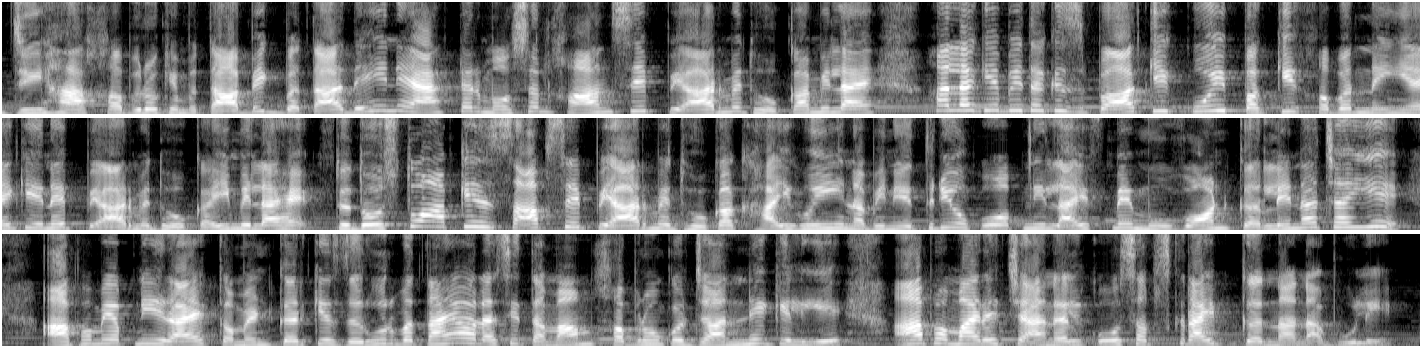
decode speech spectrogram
जी हाँ खबरों के मुताबिक बता दें, इन्हें एक्टर मोहसन खान से प्यार में धोखा मिला है। हालाँकि अभी तक इस बात की कोई पक्की खबर नहीं है कि इन्हें प्यार में धोखा ही मिला है। तो दोस्तों, आपके हिसाब से प्यार में धोखा खाई हुई इन अभिनेत्रियों को अपनी लाइफ में मूव ऑन कर लेना चाहिए? आप हमें अपनी राय कमेंट करके ज़रूर बताएँ और ऐसी तमाम खबरों को जानने के लिए आप हमारे चैनल को सब्सक्राइब करना ना भूलें।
